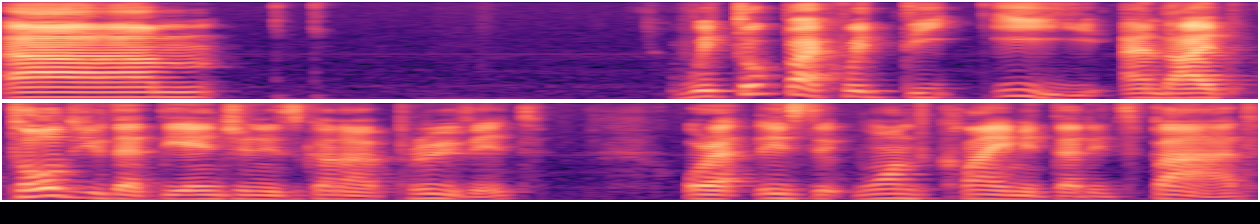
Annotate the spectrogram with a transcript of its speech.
Um, we took back with the E, and I told you that the engine is going to approve it. Or at least it won't claim it that it's bad.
